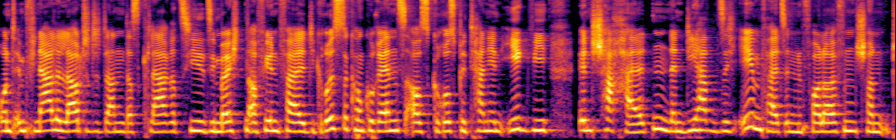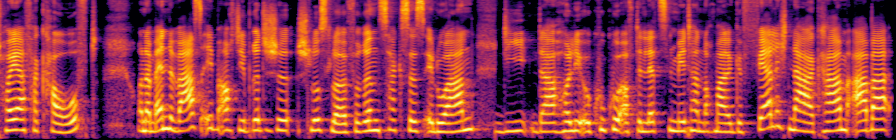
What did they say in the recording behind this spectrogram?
Und im Finale lautete dann das klare Ziel, sie möchten auf jeden Fall die größte Konkurrenz aus Großbritannien irgendwie in Schach halten, denn die hatten sich ebenfalls in den Vorläufen schon teuer verkauft. Und am Ende war es eben auch die britische Schlussläuferin Success Edouard, die da Holly Okuku auf den letzten Metern nochmal gefährlich nahe kam, aber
